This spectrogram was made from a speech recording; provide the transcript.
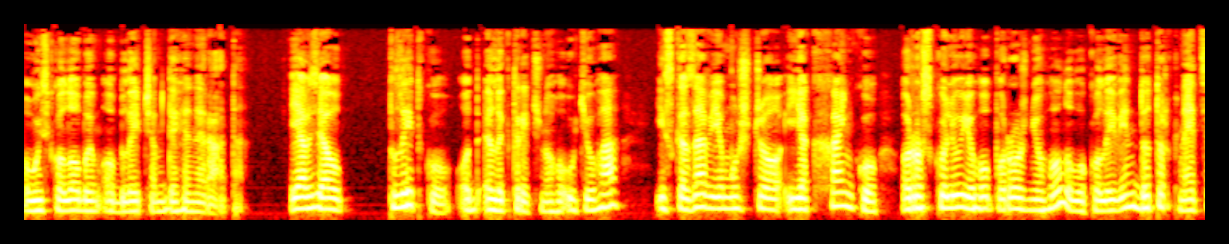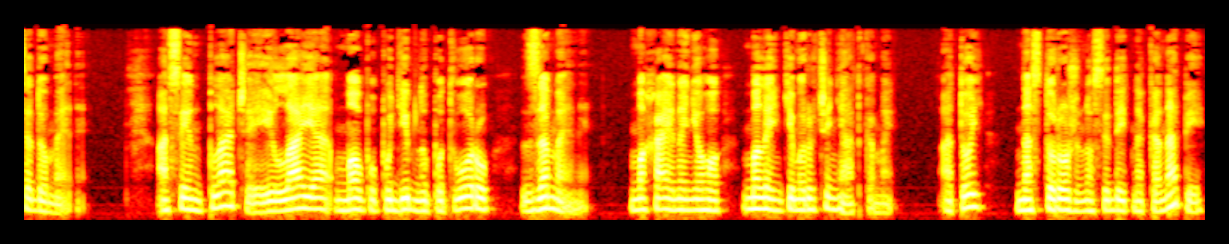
вузьколобим обличчям дегенерата. Я взяв плитку від електричного утюга і сказав йому, що як ханьку розколю його порожню голову, коли він доторкнеться до мене. А син плаче і лає мавпоподібну потвору за мене, махає на нього маленькими рученятками, а той насторожено сидить на канапі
